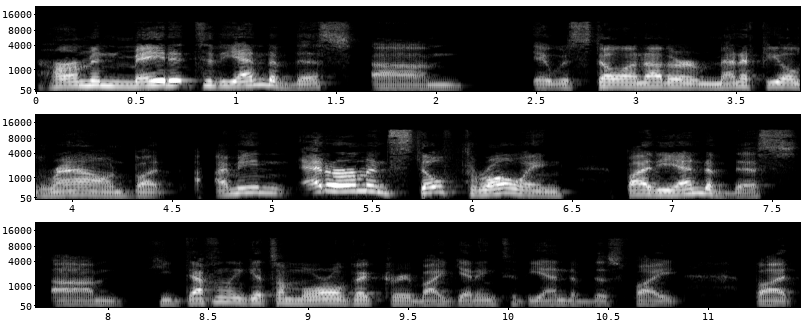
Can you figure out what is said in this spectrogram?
Herman made it to the end of this. Um, it was still another Menifield round, but I mean, Ed Herman's still throwing by the end of this, um, he definitely gets a moral victory by getting to the end of this fight. But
